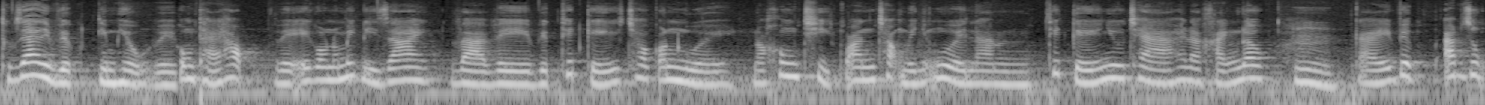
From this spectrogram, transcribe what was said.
Thực ra thì việc tìm hiểu về công thái học, về ergonomic design và về việc thiết kế cho con người nó không chỉ quan trọng với những người làm thiết kế như Trà hay là Khánh đâu. Ừ. Cái việc áp dụng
